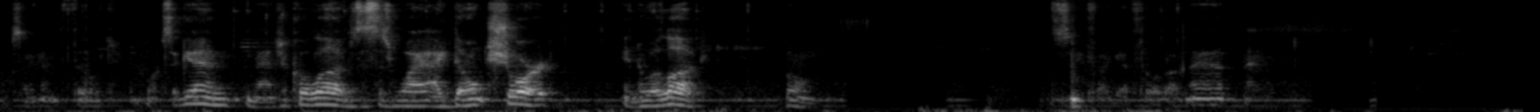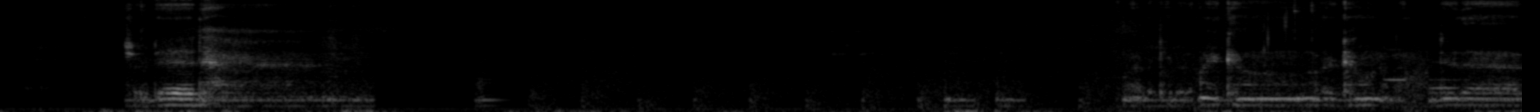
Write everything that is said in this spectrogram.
looks like I'm filled once again. Magical lugs. This is why I don't short into a lug. Boom. Let's see if I got filled on that. Sure did. To an icon, another icon, do that.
